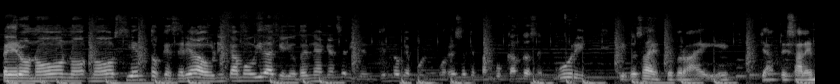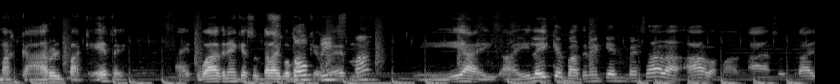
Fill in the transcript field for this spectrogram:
Pero no, no, no siento que sería la única movida que yo tenía que hacer. Y yo entiendo que por, por eso es que están buscando hacer Curry y toda esa gente. Pero ahí eh, ya te sale más caro el paquete. Ahí tú vas a tener que soltar algo más que Westbrook. más. Y ahí, ahí Lakers va a tener que empezar a, ah, vamos a, a soltar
